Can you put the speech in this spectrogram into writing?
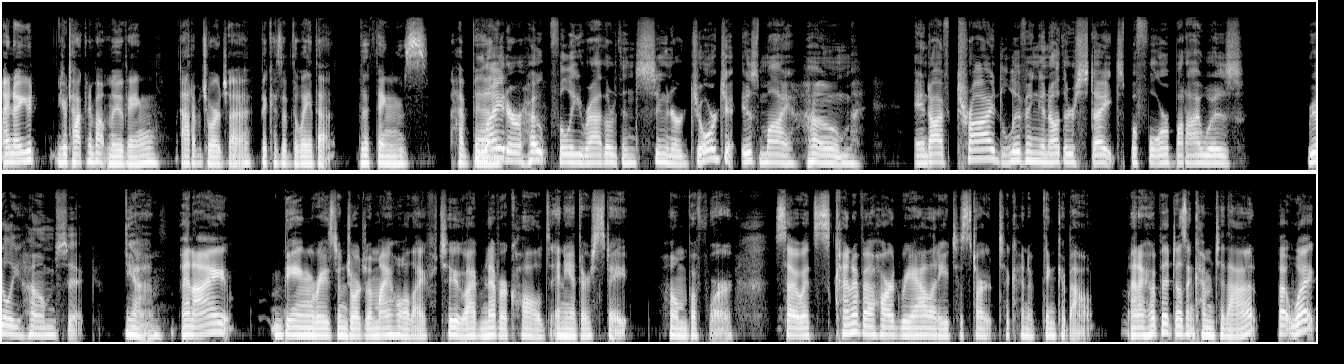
I know you you're talking about moving out of Georgia because of the way that the things have been. Later, hopefully, rather than sooner. Georgia is my home, and I've tried living in other states before, but I was really homesick. Yeah. And I, being raised in Georgia my whole life too, I've never called any other state home before. So it's kind of a hard reality to start to kind of think about. And I hope it doesn't come to that. But what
